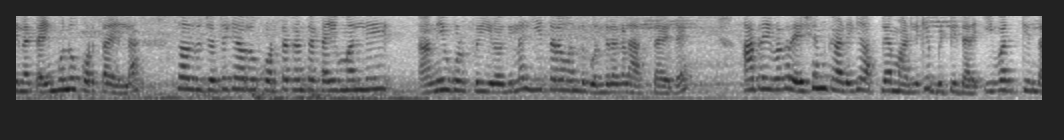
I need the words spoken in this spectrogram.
ದಿನ ಟೈಮೂ ಕೊಡ್ತಾ ಇಲ್ಲ. ಸೊ ಅದ್ರ ಜೊತೆಗೆ ಅವರು ಕೊಡ್ತಕ್ಕಂಥ ಟೈಮಲ್ಲಿ ನೀವುಗಳು ಫ್ರೀ ಇರೋದಿಲ್ಲ. ಈ ಥರ ಒಂದು ಗೊಂದಲಗಳು ಆಗ್ತಾ ಇದೆ. ಆದರೆ ಇವಾಗ ರೇಷನ್ ಕಾರ್ಡಿಗೆ ಅಪ್ಲೈ ಮಾಡಲಿಕ್ಕೆ ಬಿಟ್ಟಿದ್ದಾರೆ. ಇವತ್ತಿಂದ,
